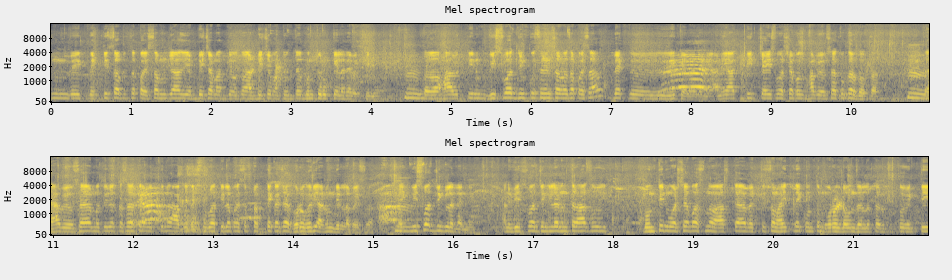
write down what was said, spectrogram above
व्यक- व्यक्तीचा त्याचा पैसा म्हणजे एफ डीच्या माध्यमातून आर डीच्या माध्यमातून गुंतवणूक केला त्या व्यक्तीने. तर हा व्यक्तीने विश्वास जिंकून सर्वांचा पैसा व्यक्त हे केला आणि आज तीस चाळीस वर्षापासून हा व्यवसाय तो करत होता. तर ह्या व्यवसायामध्ये कसं त्या व्यक्तीनं अगोदर सुरुवातीला पैसा प्रत्येकाच्या घरोघरी आणून दिला पैसा. एक विश्वास जिंकला त्यांनी. आणि विश्वास जिंकल्यानंतर आज दोन तीन वर्षापासून आज त्या व्यक्तीचं माहीत नाही कोणतं मोरल डाऊन झालं तर तो व्यक्ती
